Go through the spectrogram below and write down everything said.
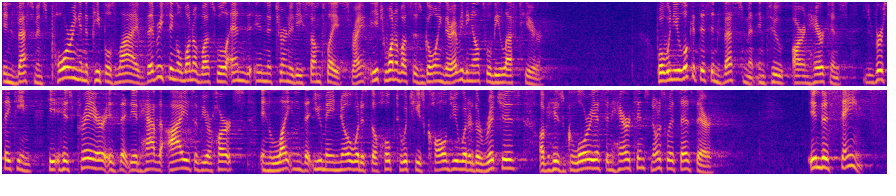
investments pouring into people's lives. Every single one of us will end in eternity someplace, right? Each one of us is going there. Everything else will be left here. But when you look at this investment into our inheritance, verse 18, he, his prayer is that you'd have the eyes of your hearts enlightened, that you may know what is the hope to which he's called you, what are the riches of his glorious inheritance. Notice what it says there. In the saints.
